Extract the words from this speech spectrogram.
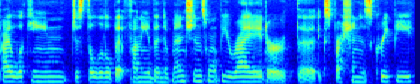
by looking just a little bit funny. The dimensions won't be right or the expression is creepy.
